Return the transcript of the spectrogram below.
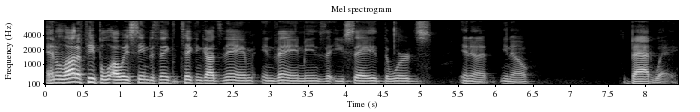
And a lot of people always seem to think that taking God's name in vain means that you say the words in a, you know, bad way,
